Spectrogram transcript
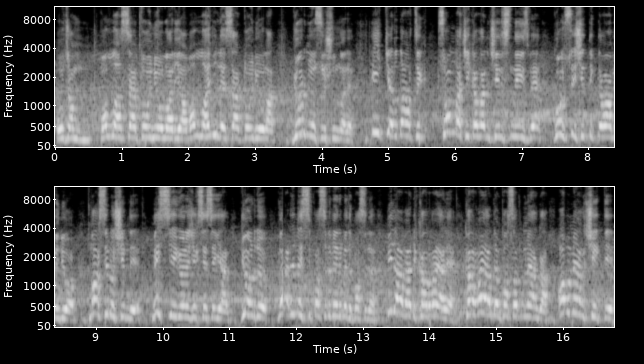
Hocam vallahi sert oynuyorlar ya. Vallahi bile sert oynuyorlar. Görmüyorsun şunları. İlk yarıda artık son dakikaların içerisindeyiz ve golsüz eşitlik devam ediyor. Marcelo şimdi Messi'ye görecek sese gel. Gördü. Verdi Messi pasını veremedi pasını. Bir daha verdi Carvajal'e. Carvajal'den pas Aubameyang'a. Aubameyang çekti.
